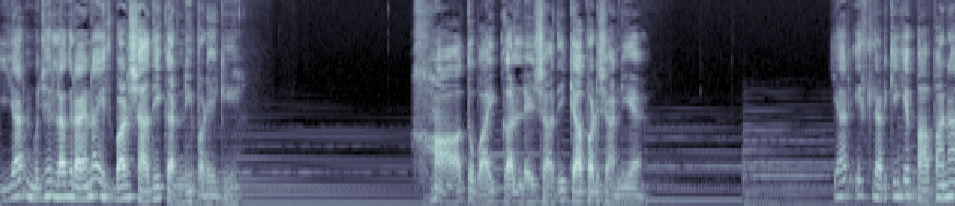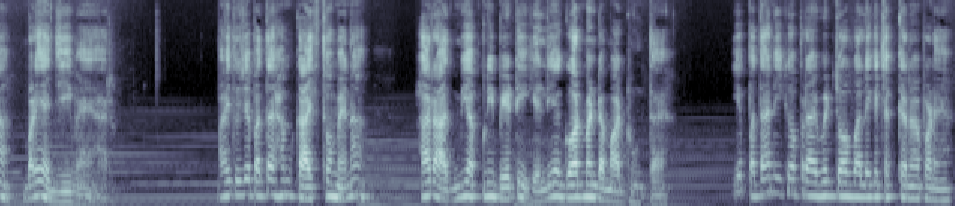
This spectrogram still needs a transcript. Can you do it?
यार, मुझे लग रहा है ना, इस बार शादी करनी पड़ेगी। हाँ तो भाई कर ले शादी, क्या परेशानी है? यार, इस लड़की के पापा ना बड़े अजीब हैं यार। भाई, तुझे पता है, हम कायस्थों में ना हर आदमी अपनी बेटी के लिए गवर्नमेंट अमाउंट ढूंढता है। ये पता नहीं क्यों प्राइवेट जॉब वाले के चक्कर में पड़े हैं।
